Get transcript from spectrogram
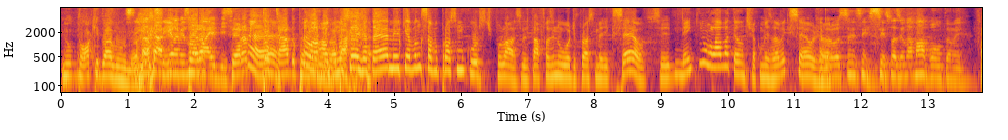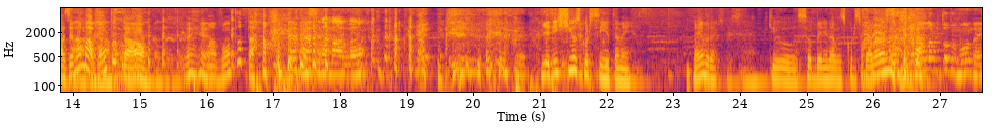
No toque do aluno. Sim, sim, na mesma Você era, vibe. você era É. tocado pelo Não, aluno. alguns abaixo. você já até meio que avançava o próximo curso. Tipo lá, se ele tava fazendo Word próximo era Excel, você nem que enrolava tanto, já começava Excel já. Agora vocês, vocês- faziam na Mavon também. Fazia na Mavon total. Mavon total. Isso na Mavon. E a gente tinha os cursinhos também. Lembra? Que o seu Benny dava os cursos pra nós. Falando o nome de todo mundo aí.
